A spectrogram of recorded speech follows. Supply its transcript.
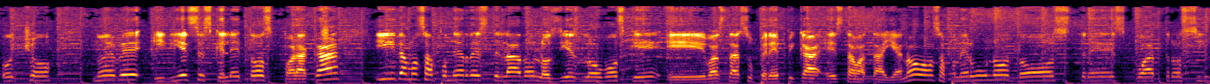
8, 9 y 10 esqueletos para acá. Y vamos a poner de este lado los 10 lobos que eh, va a estar súper épica esta batalla, ¿no? Vamos a poner 1, 2, 3, 4, 5,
